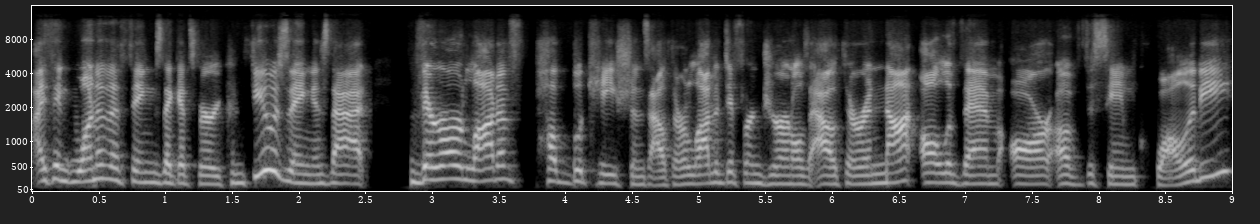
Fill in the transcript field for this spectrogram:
I think one of the things that gets very confusing is that there are a lot of publications out there a lot of different journals out there and not all of them are of the same quality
